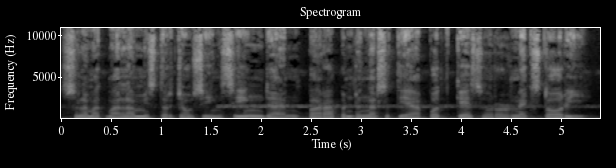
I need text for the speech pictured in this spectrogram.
Selamat malam Mr. Chow Sing Sing dan para pendengar setia podcast Horror Next Story.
